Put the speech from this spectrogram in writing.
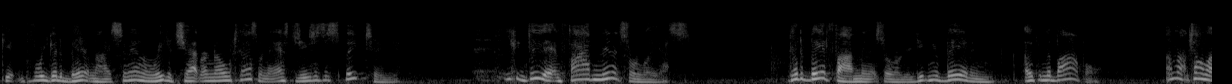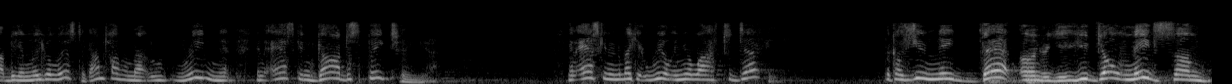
get, before you go to bed at night, sit down and read a chapter in the Old Testament and ask Jesus to speak to you. You can do that in five minutes or less. Go to bed five minutes earlier. Get in your bed and open the Bible. I'm not talking about being legalistic. I'm talking about reading it and asking God to speak to you and asking Him to make it real in your life today. Because you need that under you. You don't need some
